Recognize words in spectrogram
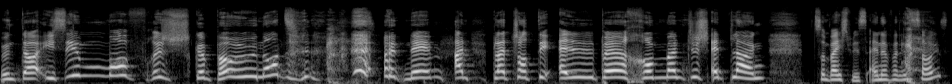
Und da ist immer frisch gebonert. Und nebenan plätschert die Elbe romantisch entlang. Zum Beispiel ist einer von den Songs.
